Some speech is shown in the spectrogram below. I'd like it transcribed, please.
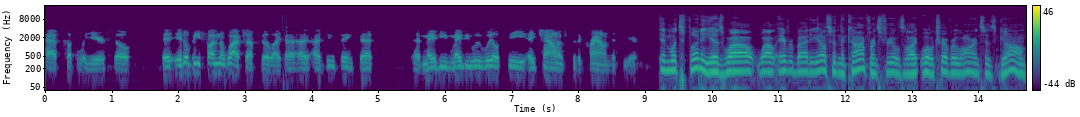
past couple of years. So it, will be fun to watch. I feel like I, I, do think that that maybe maybe we will see a challenge to the crown this year. And what's funny is while while everybody else in the conference feels like well Trevor Lawrence is gone,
